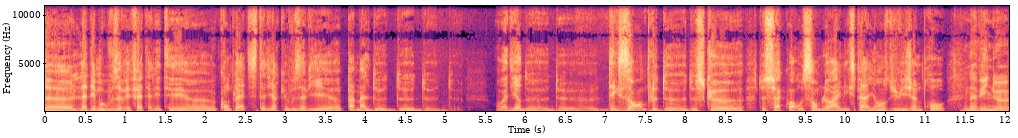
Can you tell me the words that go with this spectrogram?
Euh, la démo que vous avez faite, elle était euh, complète, c'est-à-dire que vous aviez euh, pas mal de, on va dire, de- d'exemples de, de, ce que, de ce à quoi ressemblera une expérience du Vision Pro. On avait une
